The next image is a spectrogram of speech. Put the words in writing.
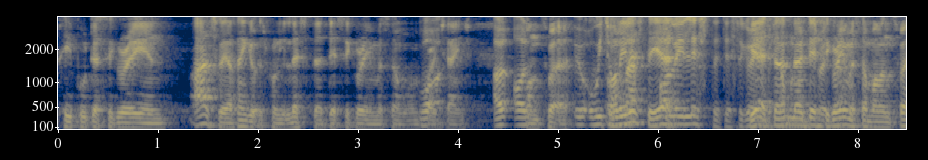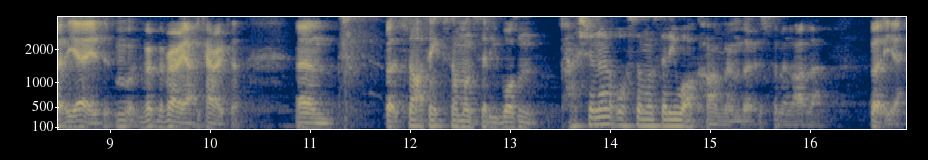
people disagreeing. Actually, I think it was probably Lister disagreeing with someone for a change O- Ol- on Twitter. Are we talking Ollie about Lister, yeah. Ollie Lister disagreeing yeah, with no, someone no on disagreeing Twitter? with someone on Twitter. Yeah, very out of character. Um, but so I think someone said he wasn't passionate, or someone said he was. I can't remember. It was something like that. But yeah,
